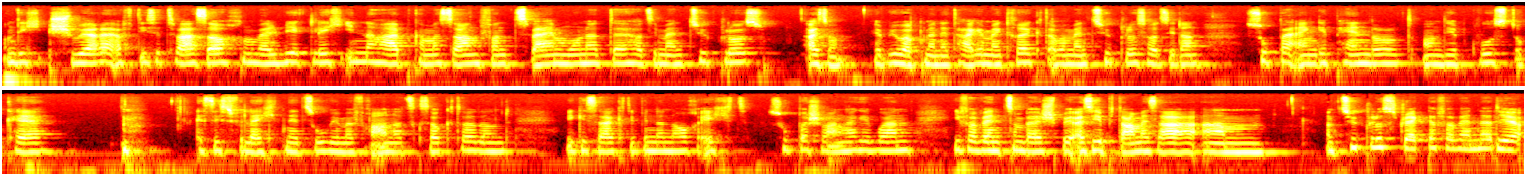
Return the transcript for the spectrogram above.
Und ich schwöre auf diese zwei Sachen, weil wirklich innerhalb, kann man sagen, von zwei Monate hat sich mein Zyklus, also ich habe überhaupt meine Tage mehr gekriegt, aber mein Zyklus hat sich dann super eingependelt und ich habe gewusst, okay, es ist vielleicht nicht so, wie mein Frauenarzt gesagt hat. Und wie gesagt, ich bin danach echt super schwanger geworden. Ich verwende zum Beispiel, also ich habe damals auch ähm, einen Zyklus-Tracker verwendet. Ja.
